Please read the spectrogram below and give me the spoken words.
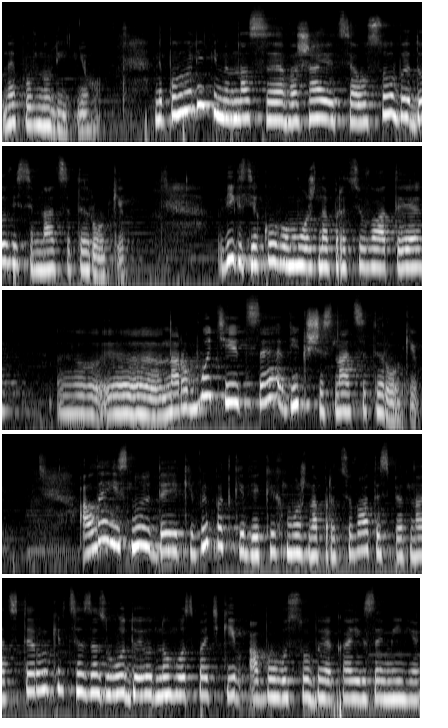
неповнолітнього. Неповнолітніми в нас вважаються особи до 18 років, вік, з якого можна працювати на роботі, це вік 16 років. Але існують деякі випадки, в яких можна працювати з 15 років, це за згодою одного з батьків або особи, яка їх замінює.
